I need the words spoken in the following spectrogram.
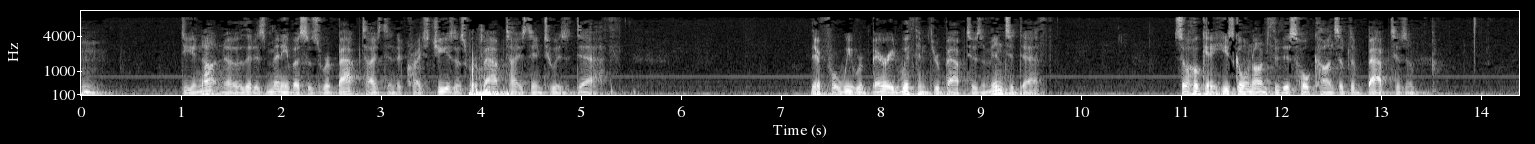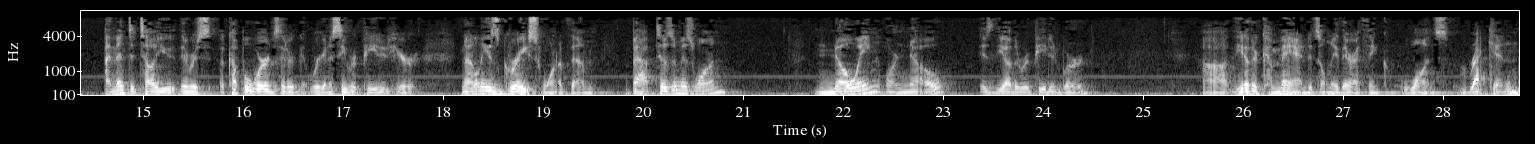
Hmm. Do you not know that as many of us as were baptized into Christ Jesus were baptized into his death? Therefore, we were buried with him through baptism into death. So, okay, he's going on through this whole concept of baptism. I meant to tell you there was a couple words that are, we're going to see repeated here. Not only is grace one of them, baptism is one. Knowing or know is the other repeated word. Uh, the other command, it's only there, I think, once. Reckon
